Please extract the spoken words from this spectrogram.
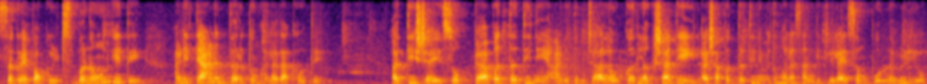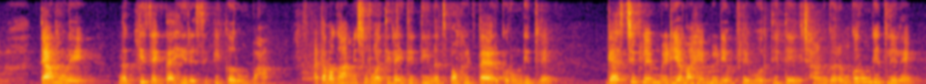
सगळे पॉकेट्स बनवून घेते आणि त्यानंतर तुम्हाला दाखवते. अतिशय सोप्या पद्धतीने आणि तुमच्या लवकर लक्षात येईल अशा पद्धतीने मी तुम्हाला सांगितलेला आहे संपूर्ण व्हिडिओ त्यामुळे नक्कीच एकदा ही रेसिपी करून पहा. आता बघा मी सुरुवातीला इथे तीनच पॉकेट तयार करून घेतले. गॅसची फ्लेम मीडियम आहे. मीडियम फ्लेमवरती तेल छान गरम करून घेतलेले आहे.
